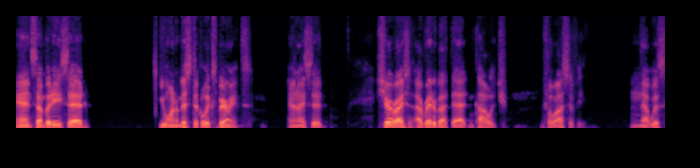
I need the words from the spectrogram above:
and somebody said, You want a mystical experience? And I said, Sure. I, I read about that in college, philosophy. And that was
